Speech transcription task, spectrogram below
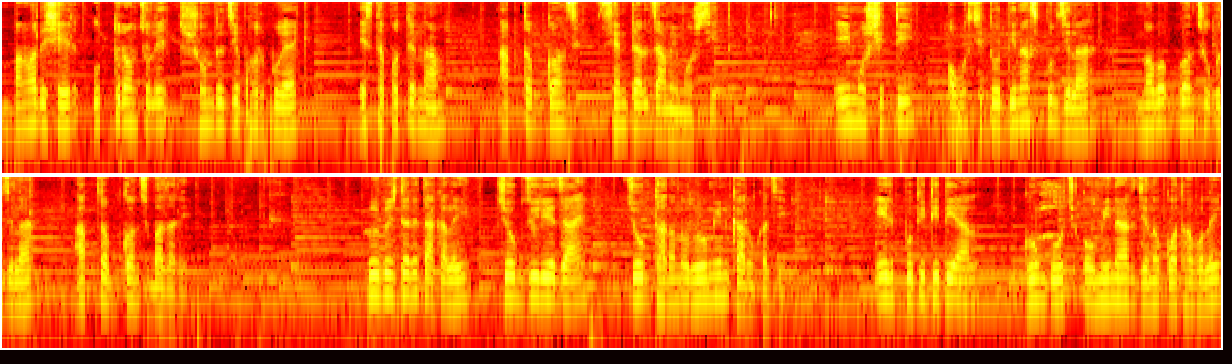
বাংলাদেশের উত্তরাঞ্চলে সৌন্দর্যে ভরপুর এক স্থাপত্যের নাম আফতাবগঞ্জ সেন্ট্রাল জামে মসজিদ। এই মসজিদটি অবস্থিত দিনাজপুর জেলার নবাবগঞ্জ উপজেলার আফতাবগঞ্জ বাজারে। প্রবেশদ্বারে তাকালেই চোখ জুড়িয়ে যায় চোখ ধারানো রঙিন কারুকাজে। এর প্রতিটি দেয়াল, গম্বুজ ও মিনার যেন কথা বলে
